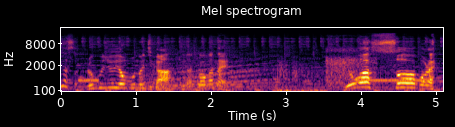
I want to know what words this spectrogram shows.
こっちが64分の1か？なんかわかんない。弱そうこれ。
